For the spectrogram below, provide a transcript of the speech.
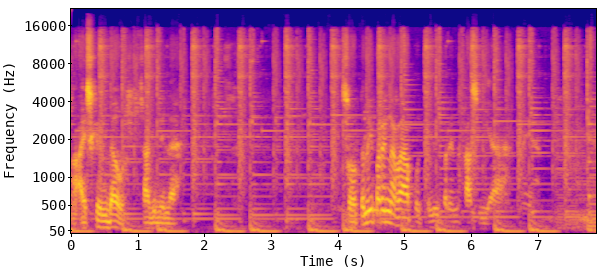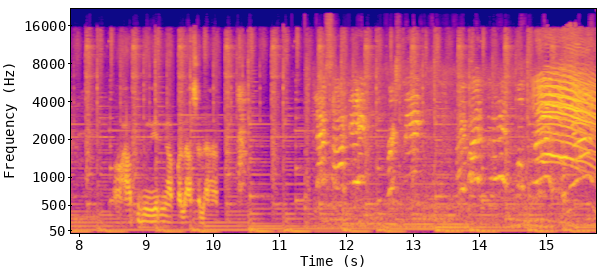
Mga ice cream daw, sabi nila. So, tuloy pa rin na rapod. Tuloy pa rin na kasiyahan. Ayan. Oh, Happy New Year nga pala sa lahat. First pick! 500! Congrats!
